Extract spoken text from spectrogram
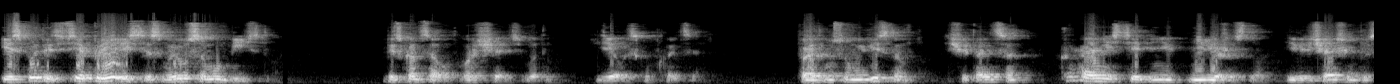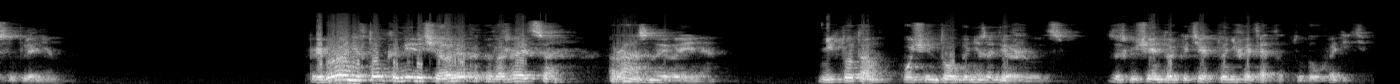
испытывать все прелести своего самоубийства. Без конца вот вращаясь в этом дьявольском кольце. Поэтому самоубийством считается крайней степени невежества и величайшим преступлением. Пребывание в тонком мире человека продолжается разное время. Никто там очень долго не задерживается, за исключением только тех, кто не хотят оттуда уходить.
